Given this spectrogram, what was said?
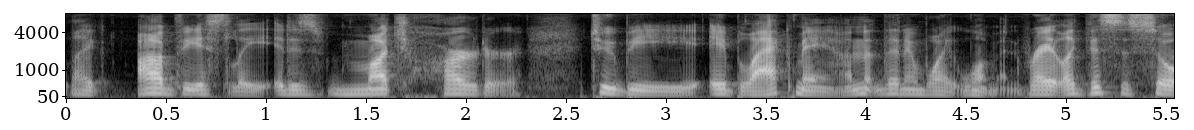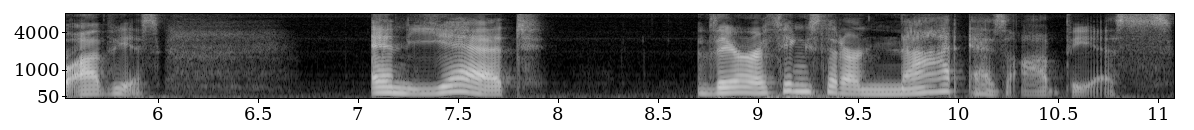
like obviously it is much harder to be a black man than a white woman right? Like this is so obvious. And yet there are things that are not as obvious.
